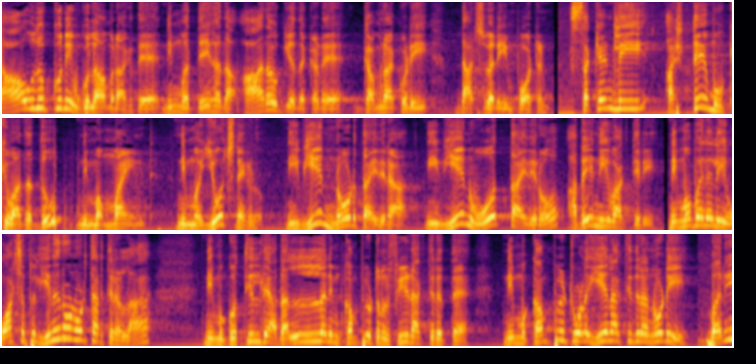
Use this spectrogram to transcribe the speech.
ಯಾವುದಕ್ಕೂ ನೀವು ಗುಲಾಮರಾಗದೆ, ನಿಮ್ಮ ದೇಹದ ಆರೋಗ್ಯದ ಕಡೆ ಗಮನ ಕೊಡಿ. ದಾಟ್ಸ್ ವೆರಿ ಇಂಪಾರ್ಟೆಂಟ್ ಸೆಕೆಂಡ್ಲಿ ಅಷ್ಟೇ ಮುಖ್ಯವಾದದ್ದು ನಿಮ್ಮ ಮೈಂಡ್ ನಿಮ್ಮ ಯೋಚನೆಗಳು. ನೀವೇನು ನೋಡ್ತಾ ಇದ್ದೀರಾ, ನೀವೇನು ಓದ್ತಾ ಇದ್ದೀರೋ, ಅದೇ ನೀವಾಗ್ತೀರಿ. ನಿಮ್ಮ ಮೊಬೈಲಲ್ಲಿ ವಾಟ್ಸಪ್ಪಲ್ಲಿ ಏನೇನೋ ನೋಡ್ತಾ ಇರ್ತೀರಲ್ಲ ನಿಮ್ಗೆ ಗೊತ್ತಿಲ್ಲದೆ ಅದೆಲ್ಲ ನಿಮ್ಮ ಕಂಪ್ಯೂಟರ್ ಫೀಡ್ ಆಗ್ತಿರುತ್ತೆ. ನಿಮ್ಮ ಕಂಪ್ಯೂಟರ್ ಒಳಗೆ ಏನಾಗ್ತಿದ್ದೀರಾ ನೋಡಿ, ಬರೀ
